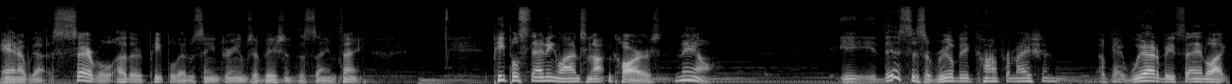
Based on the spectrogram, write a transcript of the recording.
And I've got several other people that have seen dreams or visions of the same thing. People standing lines not in cars. Now, this is a real big confirmation. Okay, we ought to be saying like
